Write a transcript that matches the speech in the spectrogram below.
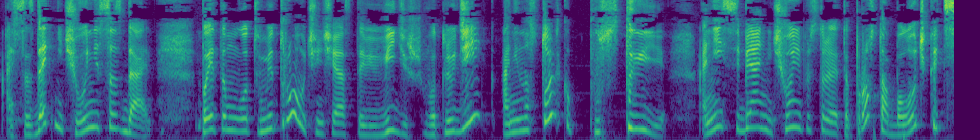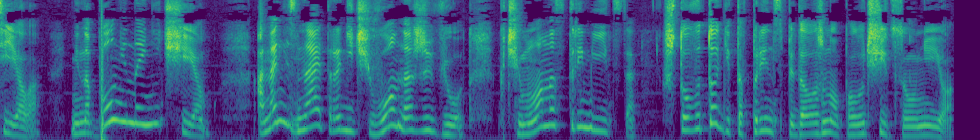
а создать ничего не создали. Поэтому вот в метро очень часто видишь вот людей, они настолько пустые, они из себя ничего не представляют. Это просто оболочка тела не наполненная ничем. Она не знает, ради чего она живет, к чему она стремится, что в итоге-то, в принципе, должно получиться у нее.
